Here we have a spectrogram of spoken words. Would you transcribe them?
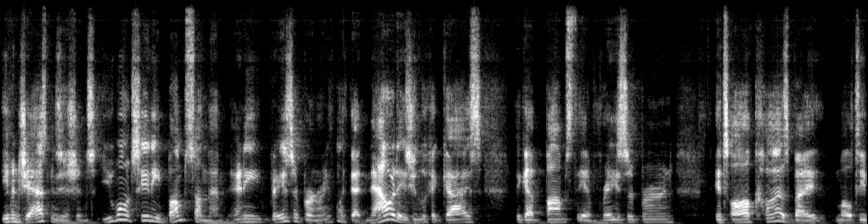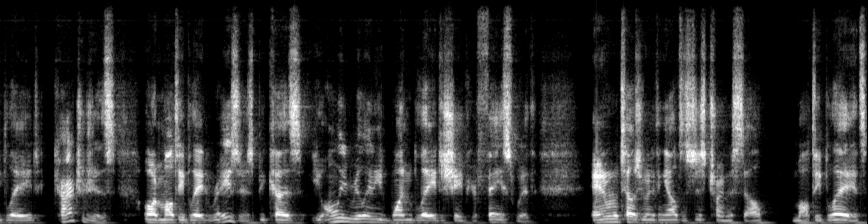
even jazz musicians, you won't see any bumps on them, any razor burn or anything like that. Nowadays, you look at guys, they got bumps, they have razor burn. It's all caused by multi-blade cartridges or multi-blade razors because you only really need one blade to shave your face with. Anyone who tells you anything else is just trying to sell multi blades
